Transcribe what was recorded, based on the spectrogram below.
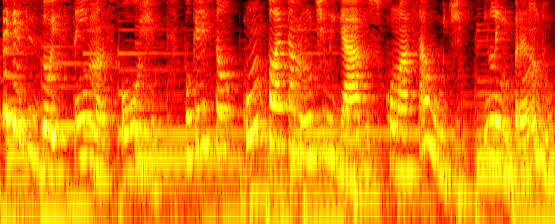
Peguei esses dois temas hoje porque estão completamente ligados com a saúde. E lembrando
